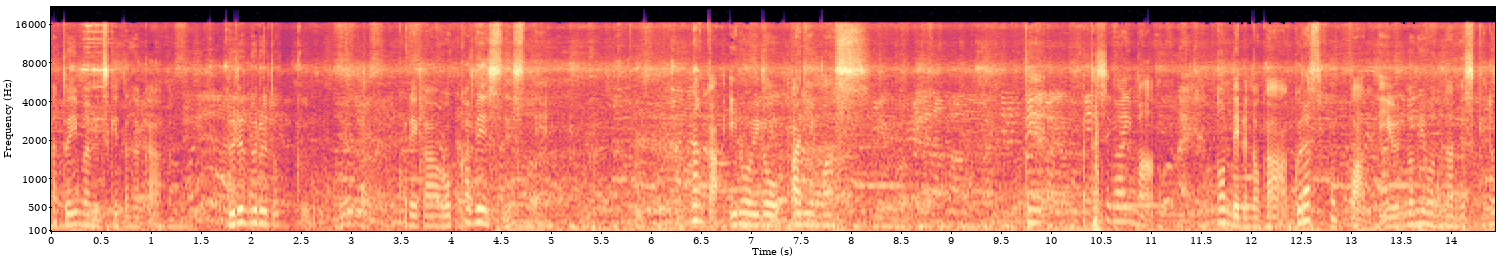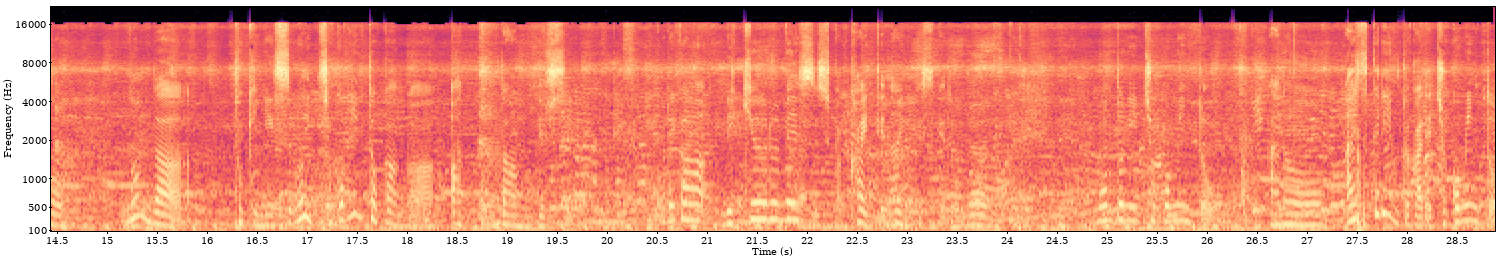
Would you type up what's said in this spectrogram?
あと今見つけたのがブルブルドッグ。これがウォッカベースですね。なんかいろいろあります。で私が今飲んでるのがグラスホッパーっていう飲み物なんですけど飲んだ時にすごいチョコミント感があったんですよ。これがリキュールベースしか書いてないんですけども本当にチョコミントあのアイスクリームとかでチョコミント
